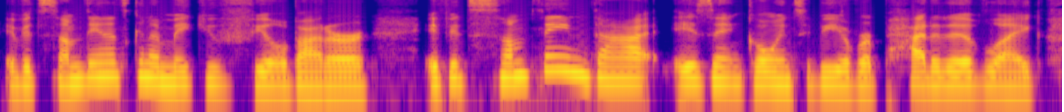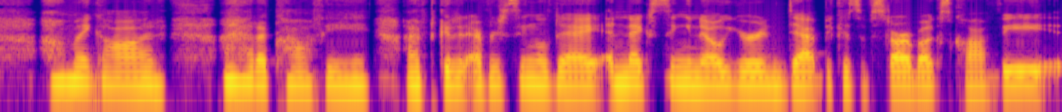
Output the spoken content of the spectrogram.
if it's something that's going to make you feel better, if it's something that isn't going to be a repetitive, like, oh my God, I had a coffee, I have to get it every single day. And next thing you know, you're in debt because of Starbucks coffee,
